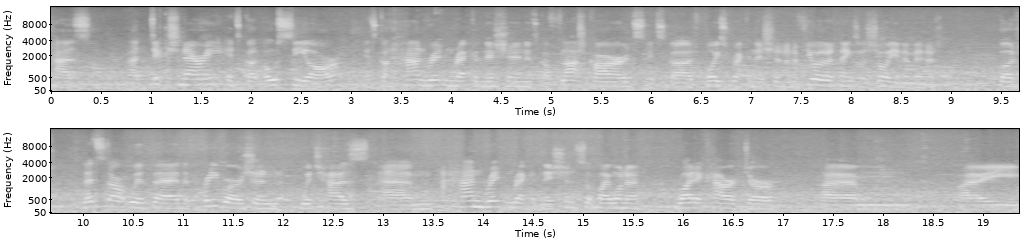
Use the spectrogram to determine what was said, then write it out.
has a dictionary, it's got OCR, it's got handwritten recognition, it's got flashcards, it's got voice recognition, and a few other things I'll show you in a minute. But let's start with uh, the free version, which has um, a handwritten recognition. So if I want to write a character, um, I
